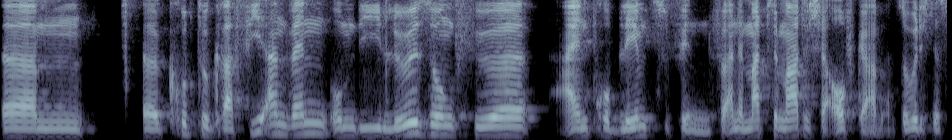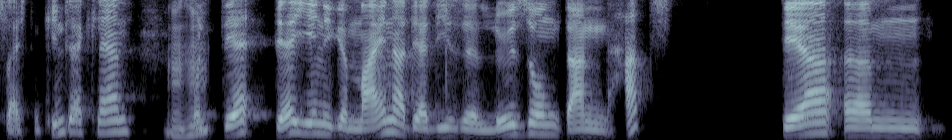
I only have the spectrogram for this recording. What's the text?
ähm, äh, Kryptographie anwenden, um die Lösung für ein Problem zu finden, für eine mathematische Aufgabe. So würde ich das vielleicht ein Kind erklären. Mhm. Und der, derjenige Miner, der diese Lösung dann hat, der ähm,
